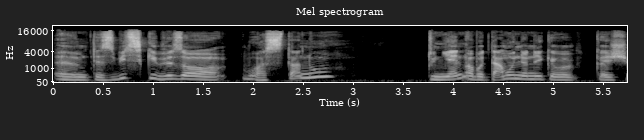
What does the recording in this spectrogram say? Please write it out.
Um, te związki wyzo ostanu, tu nie, albo tam nie niekie, kiedyś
